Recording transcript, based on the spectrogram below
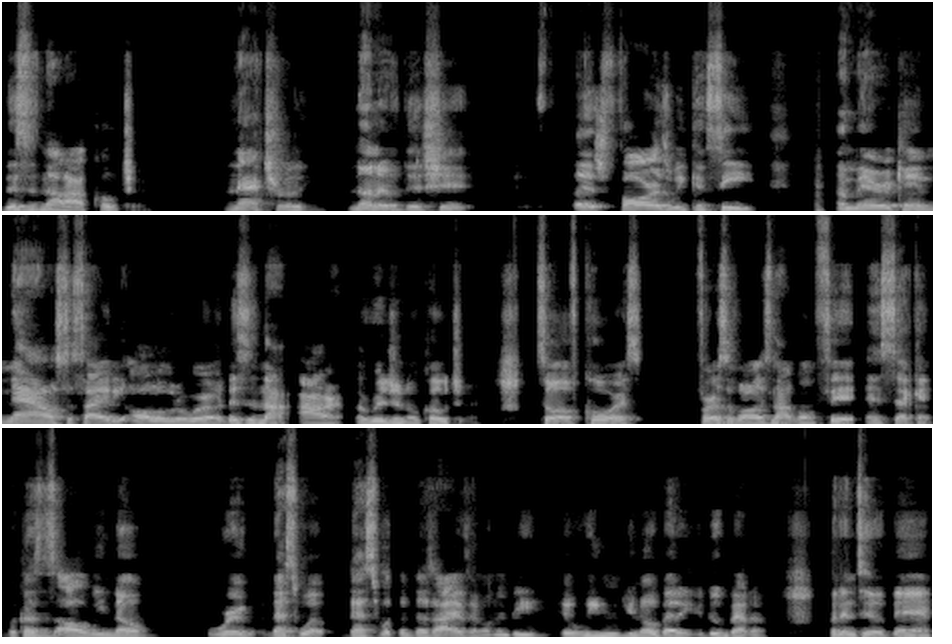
this is not our culture. Naturally, none of this shit, as far as we can see, American now society all over the world. This is not our original culture. So of course, first of all, it's not going to fit. And second, because it's all we know, we're, that's what, that's what the desires are going to be. If we, you know better, you do better. But until then,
